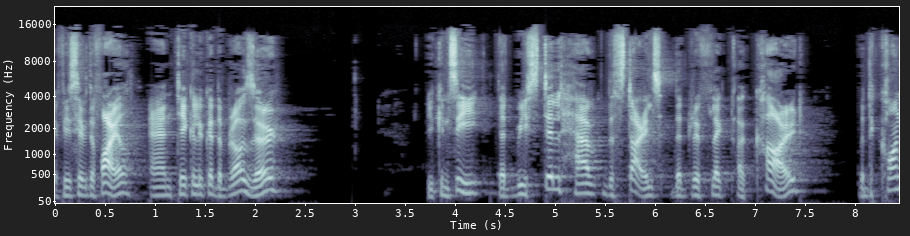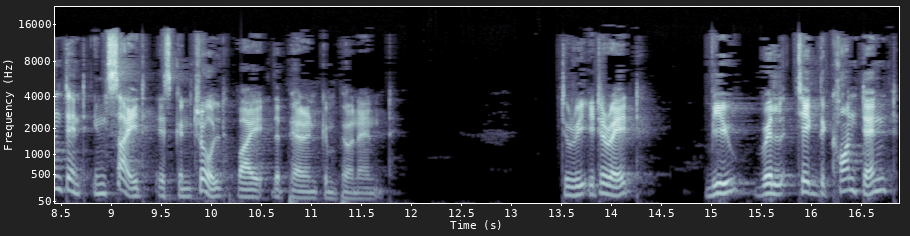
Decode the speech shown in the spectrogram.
If we save the file and take a look at the browser, you can see that we still have the styles that reflect a card, but the content inside is controlled by the parent component. To reiterate, Vue will take the content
